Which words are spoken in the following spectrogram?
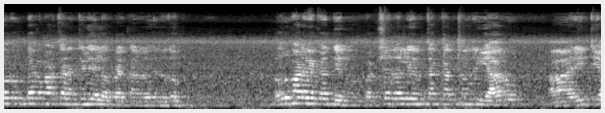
ಅವರು ಉದ್ದಾಗ ಮಾಡ್ತಾರೆ ಅಂತೇಳಿ ಅಲ್ಲ ಪ್ರಯತ್ನ ಇರೋದು? ಅವರು ಮಾಡಬೇಕಾದ್ದೇನು? ಪಕ್ಷದಲ್ಲಿ ಇರ್ತಕ್ಕಂಥವ್ರು ಯಾರು ಆ ರೀತಿಯ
